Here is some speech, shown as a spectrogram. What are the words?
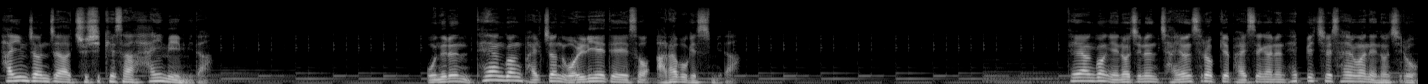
하임전자 주식회사 하임이입니다. 오늘은 태양광 발전 원리에 대해서 알아보겠습니다. 태양광 에너지는 자연스럽게 발생하는 햇빛을 사용한 에너지로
